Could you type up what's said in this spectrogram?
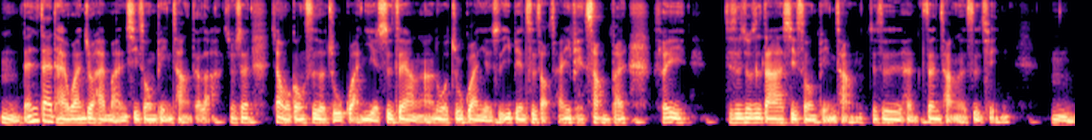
嗯，但是在台湾就还蛮稀松平常的啦，就是像我公司的主管也是这样啊，我主管也是一边吃早餐一边上班，所以其实就是大家稀松平常，就是很正常的事情。嗯，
